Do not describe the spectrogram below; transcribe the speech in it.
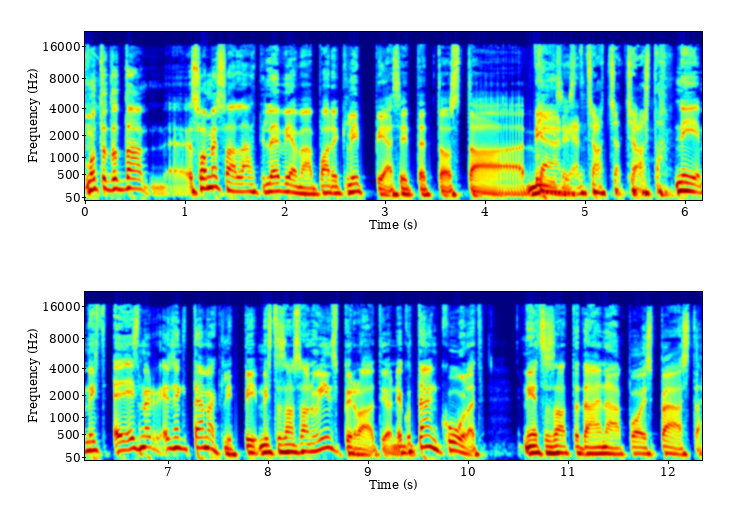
Mutta tota, somessa lähti leviämään pari klippiä sitten tuosta biisistä. Kääriän cha cha chasta. Niin, mistä, esimerkiksi ensinnäkin tämä klippi, mistä sä on saanut inspiraation. Ja kun tämän kuulet, niin et sä saat tätä enää pois päästä.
